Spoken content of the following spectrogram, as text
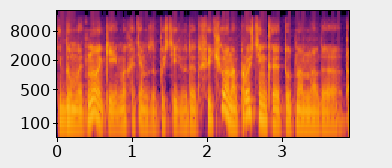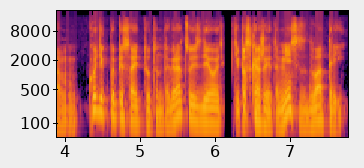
и думают, ну окей, мы хотим запустить вот эту фичу, она простенькая, тут нам надо там кодик пописать, тут интеграцию сделать. Типа скажи, это месяц, два, три.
